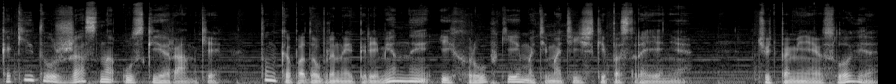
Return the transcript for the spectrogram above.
какие-то ужасно узкие рамки, тонко подобранные переменные и хрупкие математические построения. Чуть поменяя условия,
